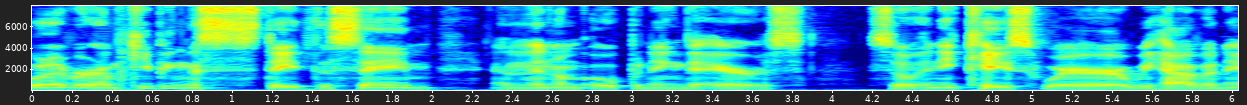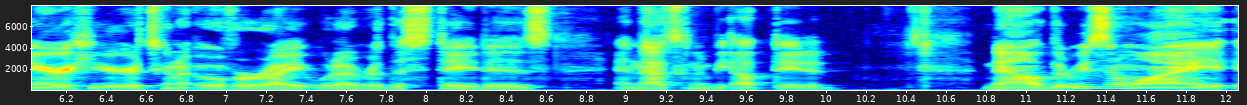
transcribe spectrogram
whatever. I'm keeping the state the same and then I'm opening the errors. So any case where we have an error here, it's going to overwrite whatever the state is and that's going to be updated. Now the reason why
